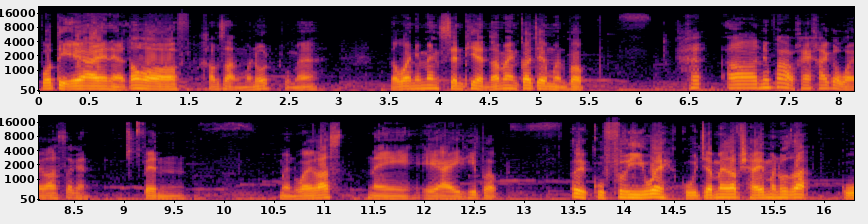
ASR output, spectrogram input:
ปกติ AI เนี่ยต้องรอคำสั่งมนุษย์ถูกไหมแต่ว่านี่แม่งเซนเทียนแล้วแม่งก็จะเหมือนแบบเอ่อนึกภาพคล้ายๆกับไวรัสละกัน เป็นเหมือนไวรัสใน AI ที่แบบ เอ้ย กูฟรีเว้ย กูจะไม่รับใช้มนุษย์ละ กู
